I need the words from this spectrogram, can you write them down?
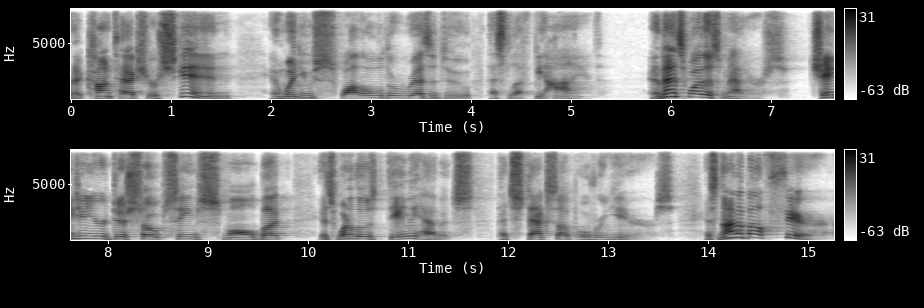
when it contacts your skin, and when you swallow the residue that's left behind. And that's why this matters. Changing your dish soap seems small, but it's one of those daily habits that stacks up over years. It's not about fear,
